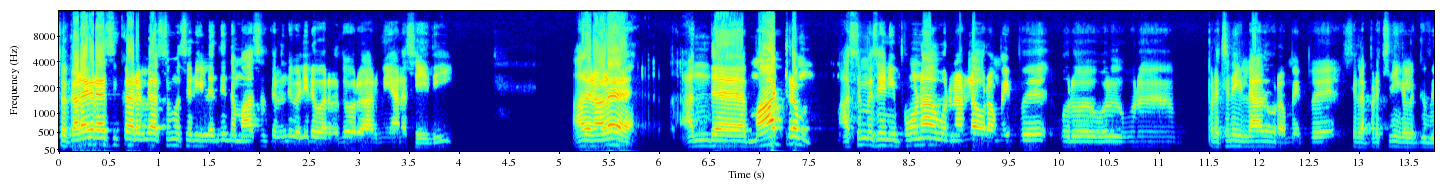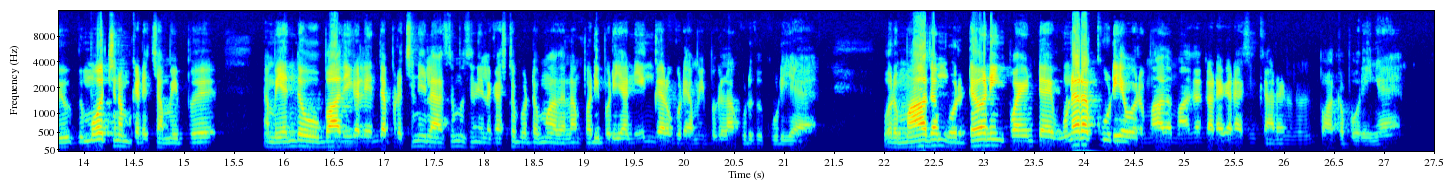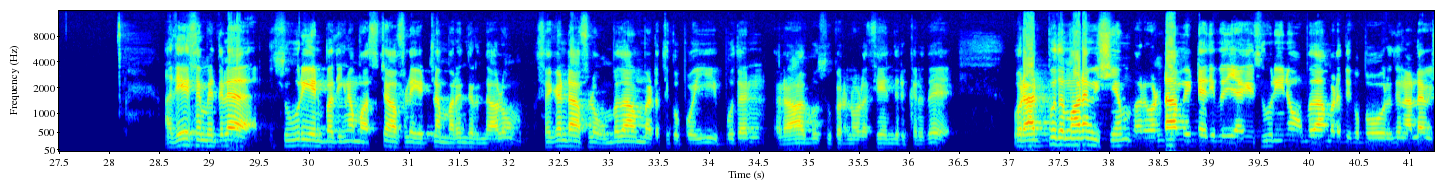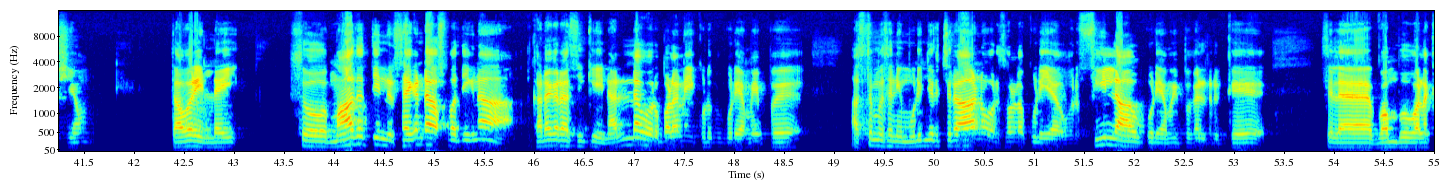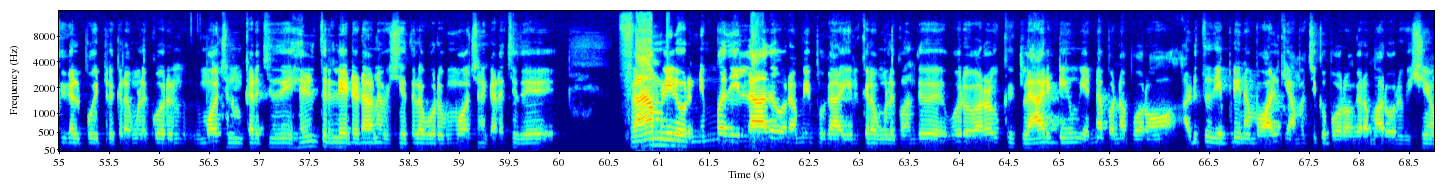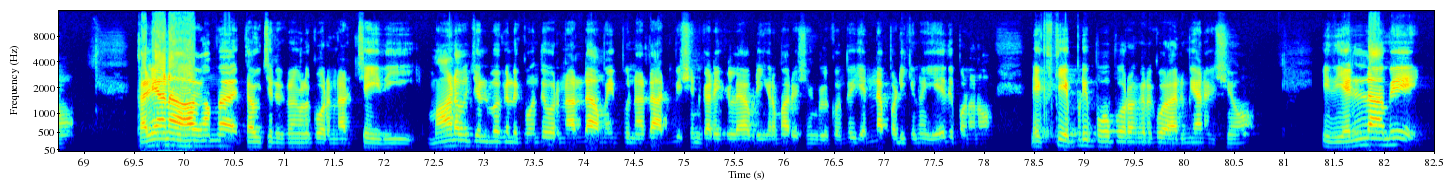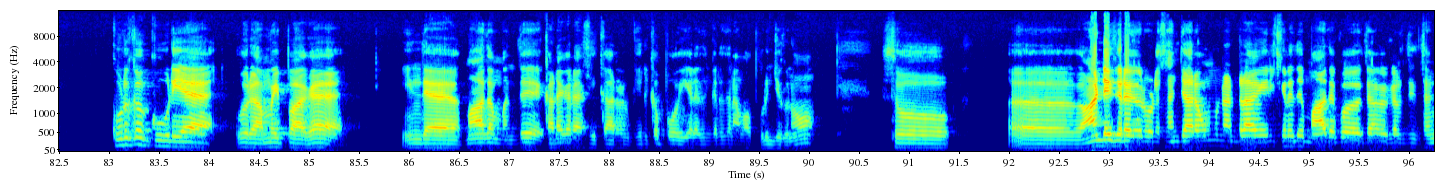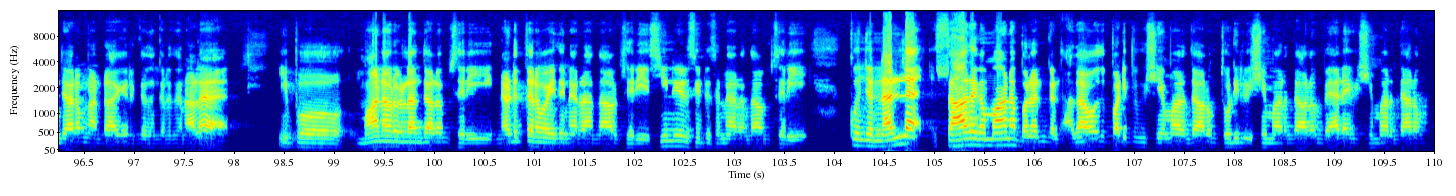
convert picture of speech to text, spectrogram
ஸோ கடகராசிக்காரர்கள் அஸ்தம சனியிலேருந்து இந்த மாதத்துலேருந்து வெளியில வர்றது ஒரு அருமையான செய்தி. அதனால் அந்த மாற்றம் அசுமசேனி சனி போனா ஒரு நல்ல ஒரு அமைப்பு ஒரு ஒரு ஒரு பிரச்சனை இல்லாத ஒரு அமைப்பு சில பிரச்சனைகளுக்கு வி- விமோச்சனம் கிடைச்ச அமைப்பு நம்ம எந்த உபாதைகள் எந்த பிரச்சனையில அசும கஷ்டப்பட்டோமோ அதெல்லாம் படிப்படியாக நீங்கக்கூடிய அமைப்புகளாக கொடுக்கக்கூடிய ஒரு மாதம் ஒரு டேர்னிங் பாயிண்ட்டை உணரக்கூடிய ஒரு மாதமாக கடகராசிக்காரர்கள் பார்க்க போறீங்க. அதே சமயத்துல சூரியன் பார்த்தீங்கன்னா ஃபர்ஸ்ட் ஹாஃப்ல எட்டில் மறைந்திருந்தாலும் செகண்ட் ஹாஃப்ல ஒன்பதாம் இடத்துக்கு போய் புதன் ராகு சுக்கரனோட சேர்ந்து இருக்கிறது ஒரு அற்புதமான விஷயம். ஒரு ஒன்றாம் வீட்டு அதிபதியாகிய சூரியனும் ஒன்பதாம் இடத்துக்கு போகிறது நல்ல விஷயம். தவறில்லை. ஸோ மாதத்தின் செகண்ட் ஹாஃப் பார்த்தீங்கன்னா கடகராசிக்கு நல்ல ஒரு பலனை கொடுக்கக்கூடிய அமைப்பு. அஸ்தம சனி முடிஞ்சிருச்சுடான்னு ஒரு சொல்லக்கூடிய ஒரு ஃபீல் ஆகக்கூடிய அமைப்புகள் இருக்கு. சில வம்பு வழக்குகள் போயிட்டு இருக்கிறவங்களுக்கு ஒரு விமோச்சனம் கிடைச்சது. ஹெல்த் ரிலேட்டடான விஷயத்துல ஒரு விமோச்சனம் கிடைச்சது. ஃபேமிலியில் ஒரு நிம்மதி இல்லாத ஒரு அமைப்புக்காக இருக்கிறவங்களுக்கு வந்து ஒரு ஓரளவுக்கு கிளாரிட்டியும் என்ன பண்ண போகிறோம் அடுத்தது எப்படி நம்ம வாழ்க்கையை அமைச்சுக்க போகிறோங்கிற மாதிரி ஒரு விஷயம். கல்யாணம் ஆகாமல் தவிச்சிருக்கிறவங்களுக்கு ஒரு நற்செய்தி மாணவ செல்வங்களுக்கு வந்து ஒரு நல்ல அமைப்பு நல்ல அட்மிஷன் கிடைக்கல அப்படிங்கிற மாதிரி விஷயங்களுக்கு வந்து என்ன படிக்கணும் ஏது பண்ணணும் நெக்ஸ்ட் எப்படி போக போகிறோங்கிறதுக்கு ஒரு அருமையான விஷயம். இது எல்லாமே கொடுக்கக்கூடிய ஒரு அமைப்பாக இந்த மாதம் வந்து கடகராசிக்காரர்களுக்கு இருக்க போகிறதுங்கிறது நம்ம புரிஞ்சுக்கணும். ஸோ uh, ஆண்டு கிரகரோட சஞ்சாரமும் நன்றாக இருக்கிறது மாத கிரகத்துக்கு சஞ்சாரம் நன்றாக இருக்குதுங்கிறதுனால இப்போ மாணவர்களாக இருந்தாலும் சரி நடுத்தர வயதினராக இருந்தாலும் சரி சீனியர் சிட்டிசனாக இருந்தாலும் சரி கொஞ்சம் நல்ல சாதகமான பலன்கள் அதாவது படிப்பு விஷயமா இருந்தாலும் தொழில் விஷயமா இருந்தாலும் வேலை விஷயமா இருந்தாலும்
